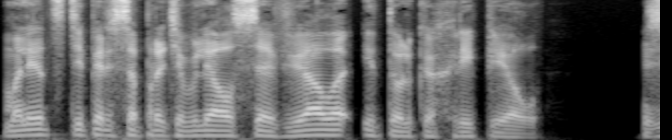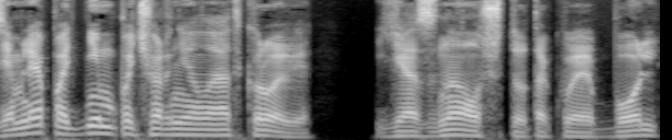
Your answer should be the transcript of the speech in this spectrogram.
Малец теперь сопротивлялся вяло и только хрипел. Земля под ним почернела от крови. Я знал, что такое боль,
